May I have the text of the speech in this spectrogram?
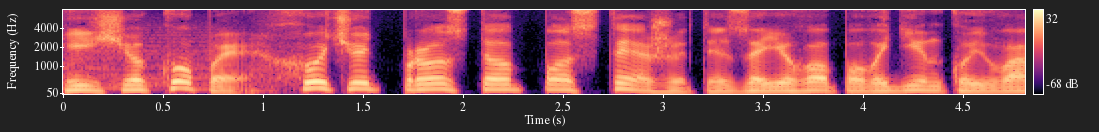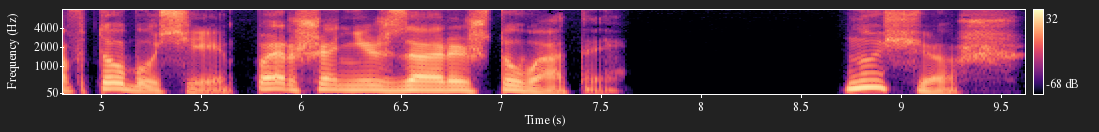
і що копи хочуть просто постежити за його поведінкою в автобусі, перше ніж заарештувати. Ну що ж,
